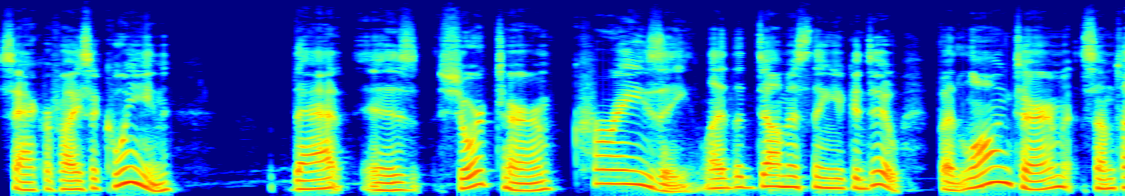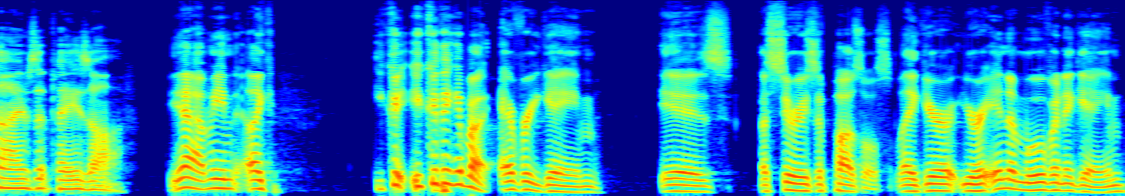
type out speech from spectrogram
sacrifice a queen. That is short term crazy, like the dumbest thing you can do. But long term, sometimes it pays off. Yeah, I mean, like you could you could think about every game is a series of puzzles. Like you're you're in a move in a game,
